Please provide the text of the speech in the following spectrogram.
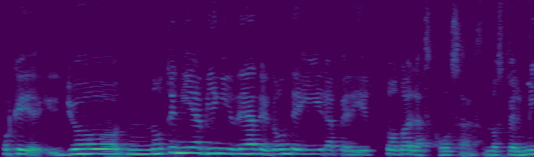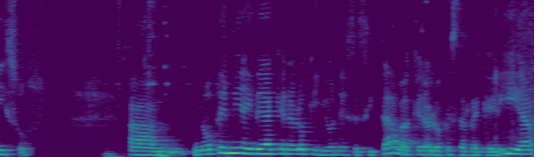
porque yo no tenía bien idea de dónde ir a pedir todas las cosas, los permisos. no tenía idea qué era lo que yo necesitaba, qué era lo que se requería.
